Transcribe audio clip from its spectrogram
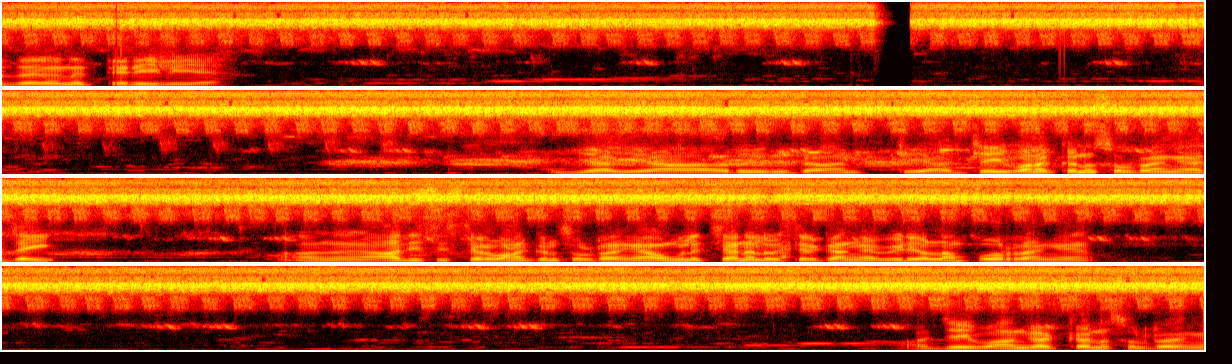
எதுன்னு தெரியலையே. ஐயா யாரு இந்த ஆண்டி? அஜய் வணக்கம்னு சொல்கிறாங்க அஜய். ஆதி சிஸ்டர் வணக்கம்னு சொல்கிறாங்க அவங்களும் சேனல் வச்சுருக்காங்க வீடியோலாம் போடுறாங்க. அஜய் வாங்க அக்கான்னு சொல்கிறாங்க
